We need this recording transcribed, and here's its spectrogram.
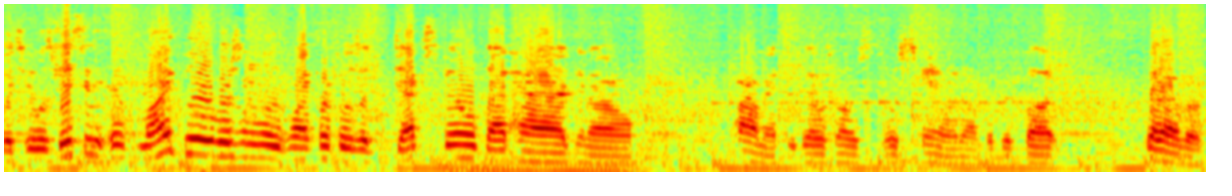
which it was basically my build originally was my first was a Dex build that had you know method that was was, was scaling up with it, but whatever.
